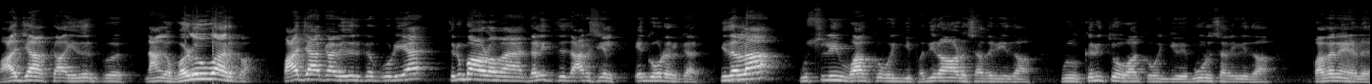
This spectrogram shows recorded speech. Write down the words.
பாஜக எதிர்ப்பு. நாங்கள் வலுவாக இருக்கோம். பாஜக எதிர்க்கக்கூடிய திருமாவளவன் தலித் அரசியல் எங்கூட இருக்கார். இதெல்லாம் முஸ்லீம் வாக்கு வங்கி பதினாலு சதவீதம். கிறித்துவ வாக்கு வங்கி மூணு சதவீதம் பதினேழு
